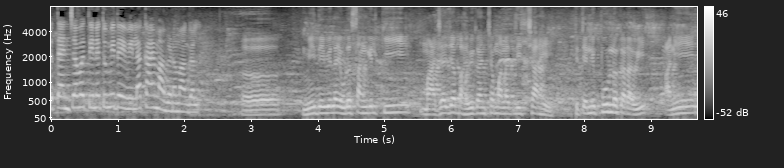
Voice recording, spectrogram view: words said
तर त्यांच्या वतीने तुम्ही देवीला काय मागणं मागाल? मी देवीला एवढं सांगेल की माझ्या ज्या भाविकांच्या मनातली इच्छा आहे ती त्यांनी पूर्ण करावी आणि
